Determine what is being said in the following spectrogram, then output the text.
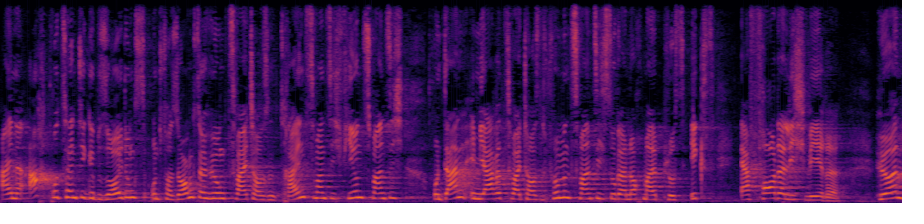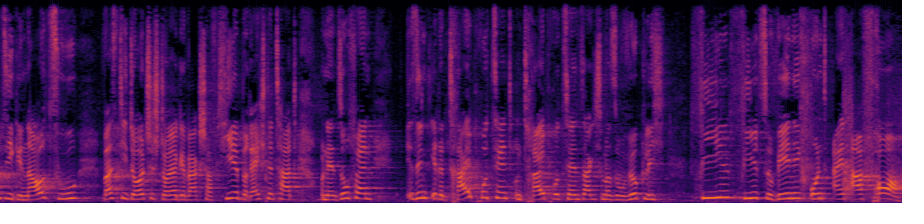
eine achtprozentige Besoldungs- und Versorgungserhöhung 2023 2024 und dann im Jahre 2025 sogar noch einmal plus X erforderlich wäre. Hören Sie genau zu, was die Deutsche Steuergewerkschaft hier berechnet hat. Insofern sind Ihre 3% und 3% sage ich mal so, wirklich viel, viel zu wenig und ein Affront.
